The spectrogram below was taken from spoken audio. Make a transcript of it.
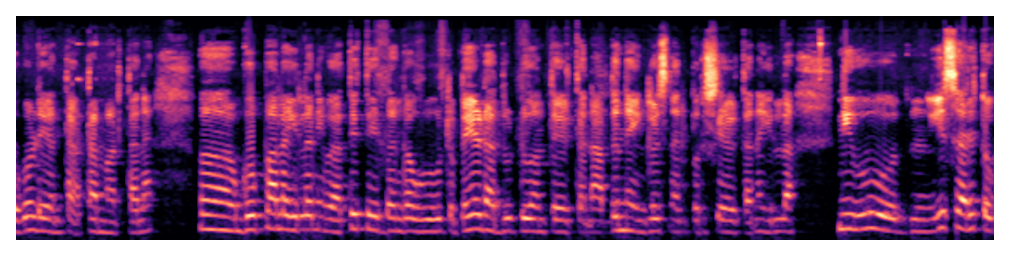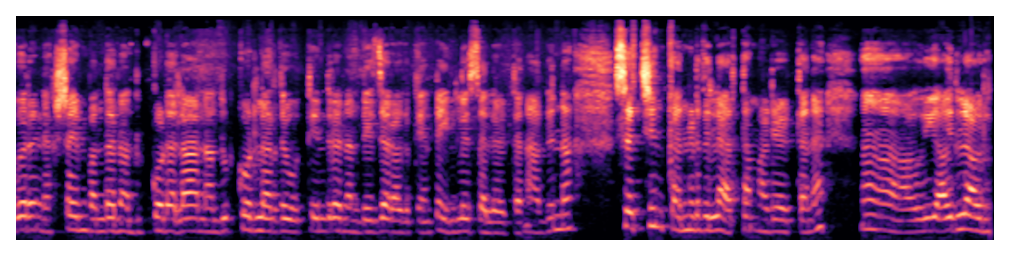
ತಗೊಳ್ಳಿ ಅಂತ ಹಠ ಮಾಡ್ತಾನೆ. ಗೋಪಾಲ, ಇಲ್ಲ ನೀವು ಅತಿಥಿ ಇದ್ದಂಗ ಊಟ ಬೇಡ ದುಡ್ಡು ಅಂತ ಹೇಳ್ತಾನೆ. ಅದನ್ನೇ ಇಂಗ್ಲಿಷ್ನಲ್ಲಿ ಪುರುಷ ಹೇಳ್ತಾನೆ. ಇಲ್ಲ, ನೀವು ಈ ಸಾರಿ ತಗೋರೆ ನೆಕ್ಸ್ಟ್ ಟೈಮ್ ಬಂದ ನಾ ದುಡ್ಡು ಕೊಡಲ್ಲ, ನಾ ದುಡ್ಡು ಕೊಡ್ಲಾರ್ದೆ ತಿಂದ್ರೆ ನನ್ ಬೇಜಾರಾಗುತ್ತೆ ಅಂತ ಇಂಗ್ಲಿಷ್ ಅಲ್ಲಿ ಹೇಳ್ತಾನೆ. ಅದನ್ನ ಸಚಿನ್ ಕನ್ನಡದಲ್ಲಿ ಅರ್ಥ ಮಾಡಿ ಹೇಳ್ತಾನೆ. ಇಲ್ಲ ಅವ್ರು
